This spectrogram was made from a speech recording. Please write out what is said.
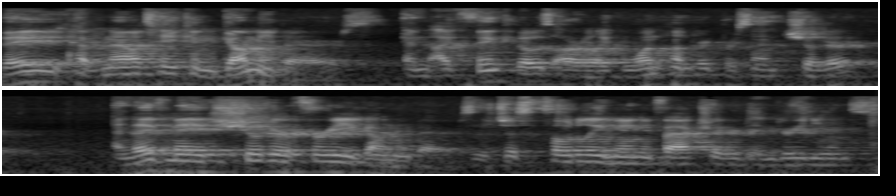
They have now taken gummy bears, and I think those are like 100% sugar, and they've made sugar-free gummy bears. It's just totally manufactured ingredients.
